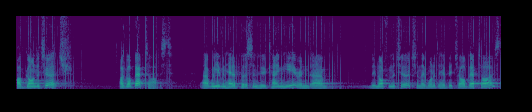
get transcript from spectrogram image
I've gone to church. I got baptized. Uh, we even had a person who came here and um, they're not from the church and they wanted to have their child baptized.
